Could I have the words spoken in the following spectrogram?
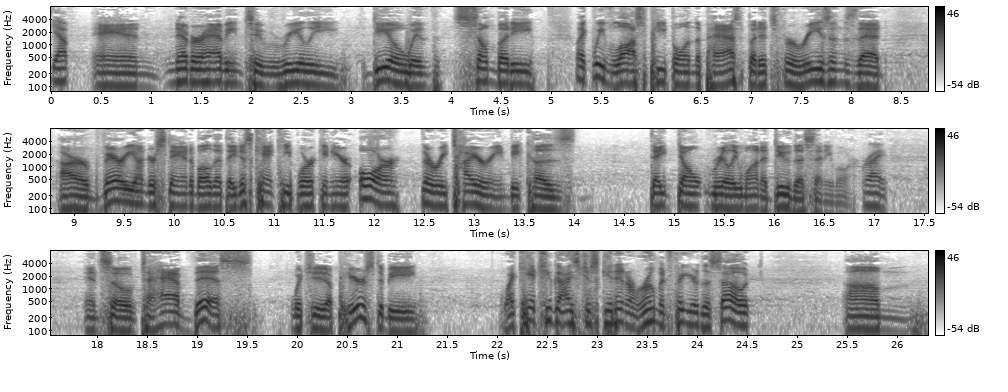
Yep. and never having to really deal with somebody like we've lost people in the past, but it's for reasons that are very understandable that they just can't keep working here or they're retiring because they don't really want to do this anymore. Right. And so to have this, which it appears to be, why can't you guys just get in a room and figure this out? Um,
